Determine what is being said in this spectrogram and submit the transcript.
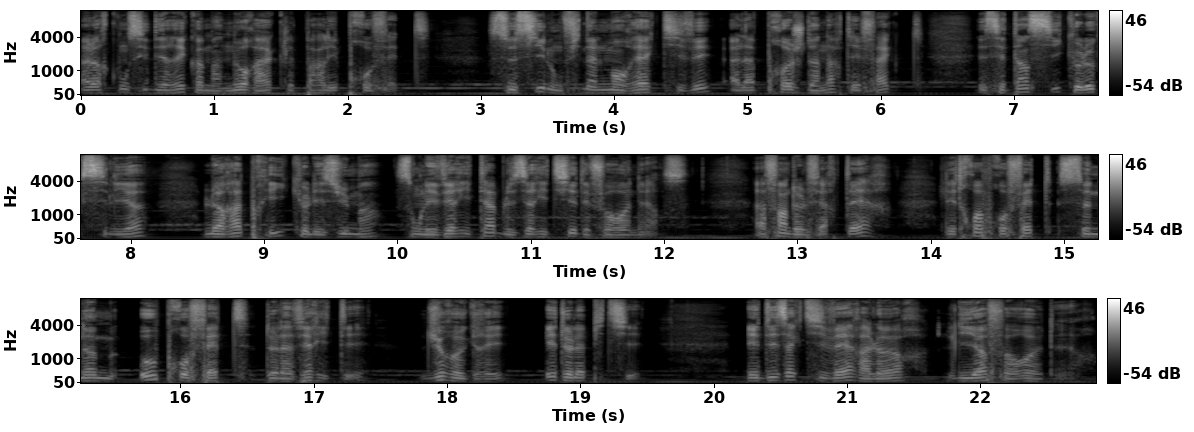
alors considéré comme un oracle par les prophètes. Ceux-ci l'ont finalement réactivé à l'approche d'un artefact, et c'est ainsi que l'Auxilia leur apprit que les humains sont les véritables héritiers des Forerunners. Afin de le faire taire, les trois prophètes se nomment hauts prophètes de la vérité, du regret et de la pitié, et désactivèrent alors l'IA Forerunner.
